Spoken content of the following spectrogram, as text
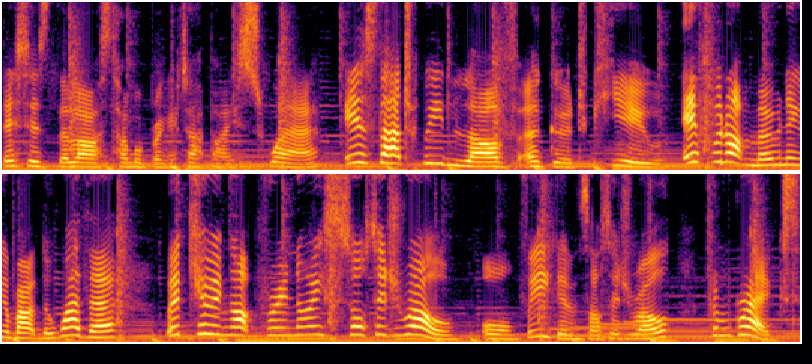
this is the last time we'll bring it up, I swear, is that we love a good queue. If we're not moaning about the weather, we're queuing up for a nice sausage roll, or vegan sausage roll, from Greggs.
